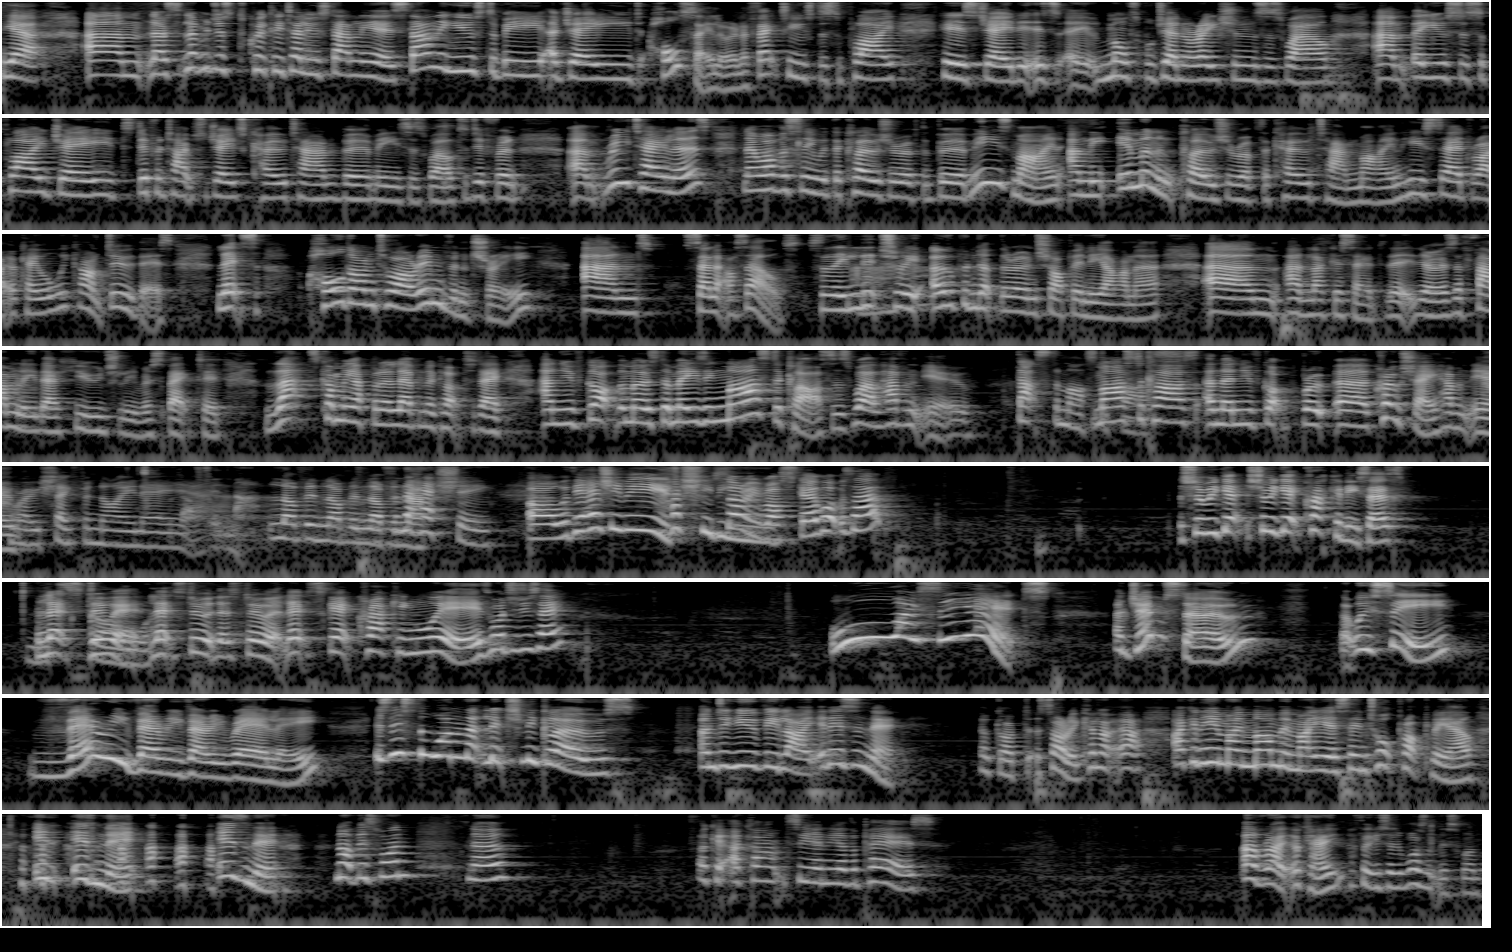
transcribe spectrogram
Yeah. Um, now, let me just quickly tell you who Stanley is. Stanley used to be a jade wholesaler. In effect, he used to supply his jade, his, uh, multiple generations as well. Um, they used to supply jade, different types of jades, Khotan, Burmese as well, to different um, retailers. Now, obviously, with the closure of the Burmese mine and the imminent closure of the Khotan mine, he said, right, okay, well, we can't do this. Let's hold on to our inventory and sell it ourselves. So they literally opened up their own shop, Iliana. Um, and like I said, they, you know, as a family, they're hugely respected. That's coming up at 11 o'clock today. And you've got the most amazing masterclass as well, haven't you? That's the master Masterclass, and then you've got bro- uh, crochet, haven't you? Crochet for 9 a.m. Loving, that. loving, loving, loving the that. Heshi. Oh, with your Heshi beads. Heshi beads. Sorry. Roscoe, what was that? Shall we get shall we get cracking, he says. Let's, do it. Let's do it. Let's do it. Let's get cracking with what did you say? Oh, I see it. A gemstone that we see very, very, very rarely. Is this the one that literally glows under UV light? It isn't it? Oh God, sorry. Can I? Uh, I can hear my mum in my ear saying, "Talk properly, El." Is, isn't it? isn't it? Not this one? No. Okay, I can't see any other pairs. Oh right, okay. I thought you said it wasn't this one.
